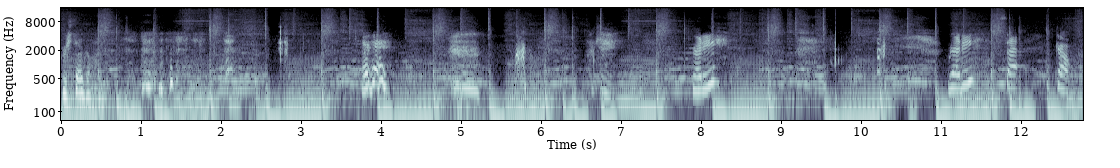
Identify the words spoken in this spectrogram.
We're still going. okay. Okay. Ready? Ready, set, go.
